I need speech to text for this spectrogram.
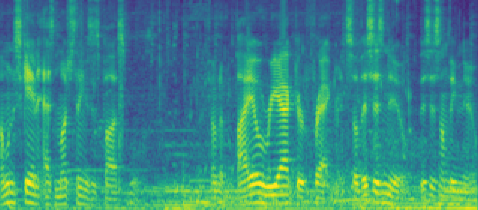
I want to scan as much things as possible. Found a bioreactor fragment. So this is new. This is something new.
